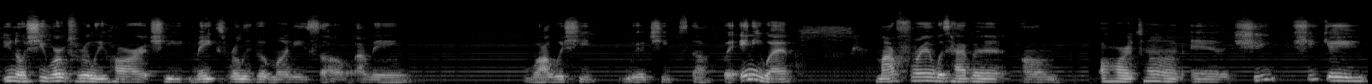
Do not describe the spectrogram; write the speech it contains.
you know, she works really hard. She makes really good money. So I mean, why would she wear cheap stuff? But anyway, my friend was having um a hard time and she she gave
